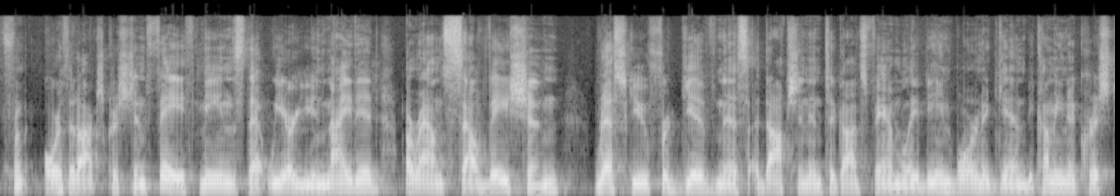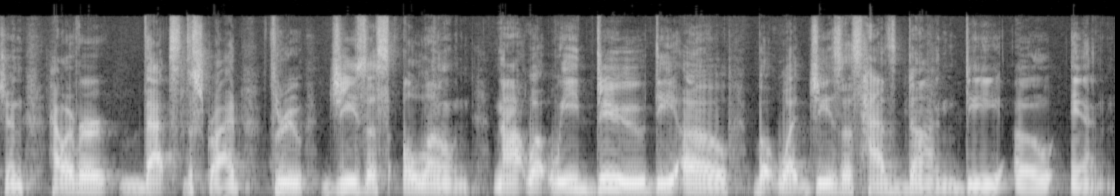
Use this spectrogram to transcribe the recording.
from Orthodox Christian faith means that we are united around salvation rescue, forgiveness, adoption into God's family, being born again, becoming a Christian, however that's described, through Jesus alone. Not what we do, D O, but what Jesus has done, D O N.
